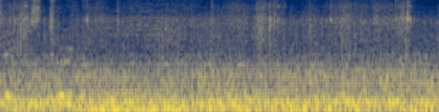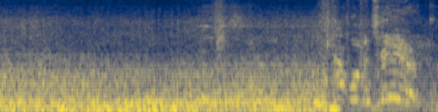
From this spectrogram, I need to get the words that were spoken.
He's terminal. Catwoman's here!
